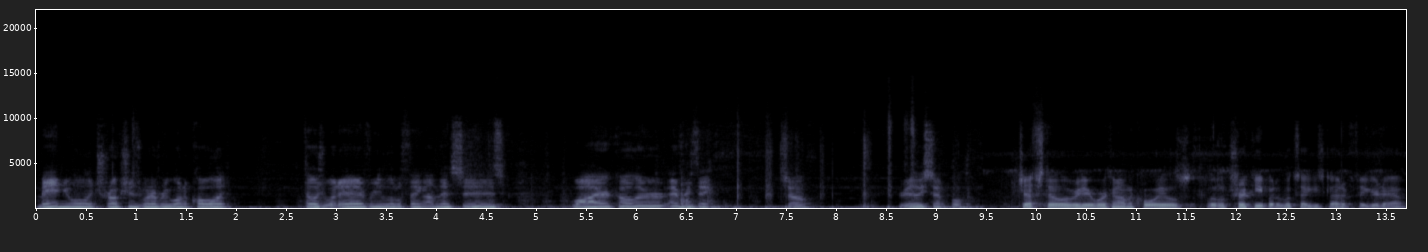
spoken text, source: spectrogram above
manual, instructions, whatever you want to call it. Tells you what every little thing on this is, wire color, everything. So, really simple. Jeff's still over here working on the coils. A little tricky, but it looks like he's got it figured out.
